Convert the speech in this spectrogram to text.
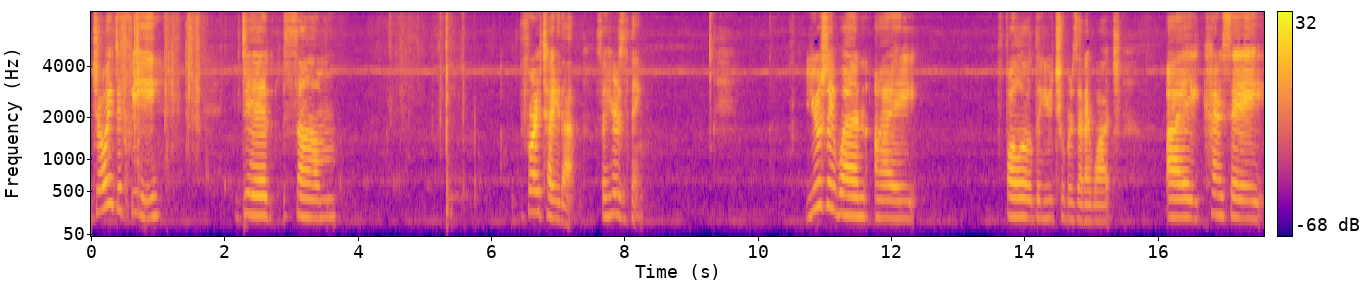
Joey DeFee did some, before I tell you that, so here's the thing. Usually when I follow the YouTubers that I watch, I kind of say,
